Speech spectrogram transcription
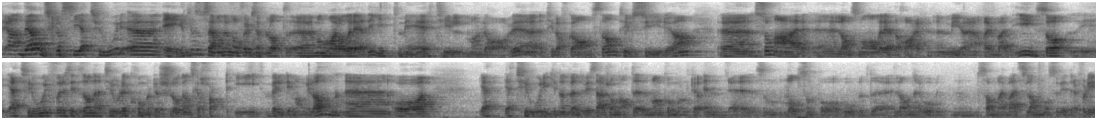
Ja, Det er vanskelig å si. Jeg tror eh, Egentlig så ser man jo nå f.eks. at eh, man har allerede gitt mer til Malawi, til Afghanistan, til Syria. Eh, som er eh, land som man allerede har eh, mye arbeid i. Så jeg tror for å si det sånn, jeg tror det kommer til å slå ganske hardt i veldig mange land. Eh, og jeg, jeg, tror ikke nødvendigvis det er sånn at man kommer til å endre sånn voldsomt på hovedland eller hovedsamarbeidsland osv. Fordi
